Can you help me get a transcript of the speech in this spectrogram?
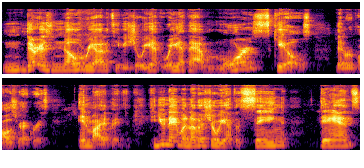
there is no reality TV show where you have where you have to have more skills than RuPaul's Drag Race, in my opinion. Can you name another show where you have to sing, dance,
